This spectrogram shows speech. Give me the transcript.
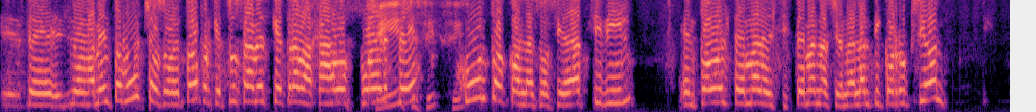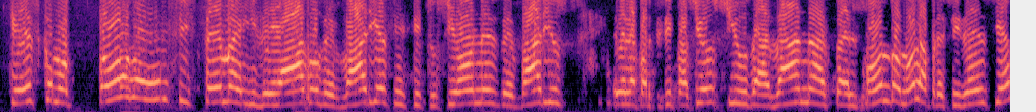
este, lo lamento mucho, sobre todo porque tú sabes que he trabajado fuerte sí, sí, sí, junto con la sociedad civil en todo el tema del Sistema Nacional Anticorrupción, que es como todo un sistema ideado de varias instituciones, de varios, de la participación ciudadana hasta el fondo, ¿no? La presidencia,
